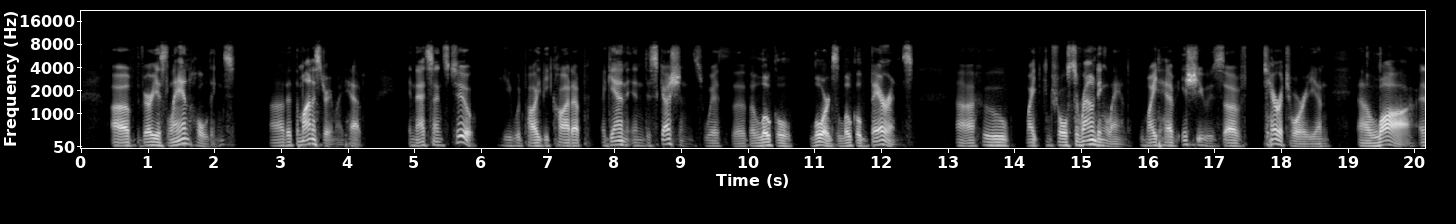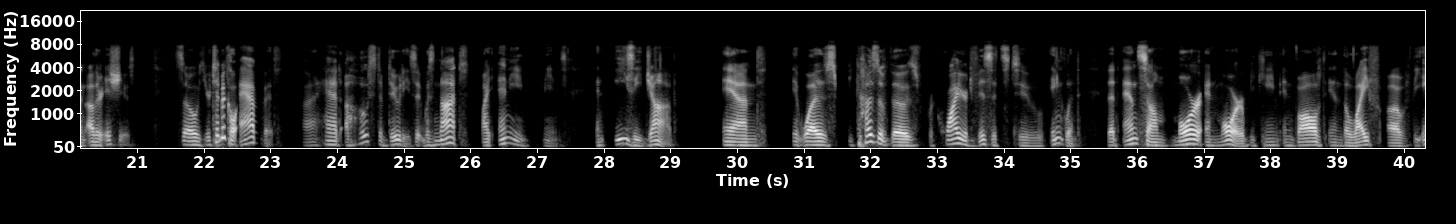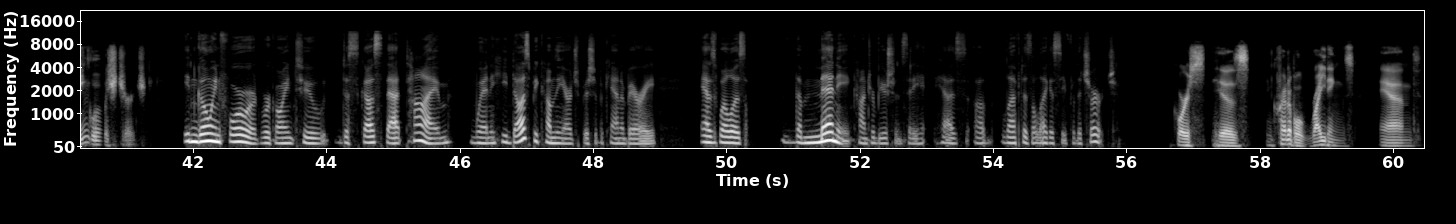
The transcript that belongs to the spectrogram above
of the various land holdings uh, that the monastery might have. In that sense, too, he would probably be caught up again in discussions with the local lords, local barons, uh, who might control surrounding land, who might have issues of territory and uh, law and other issues. So your typical abbot uh, had a host of duties. It was not by any means an easy job. And it was because of those required visits to England that Anselm more and more became involved in the life of the English church. In going forward, we're going to discuss that time when he does become the Archbishop of Canterbury, as well as the many contributions that he has uh, left as a legacy for the church. Of course, his incredible writings and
